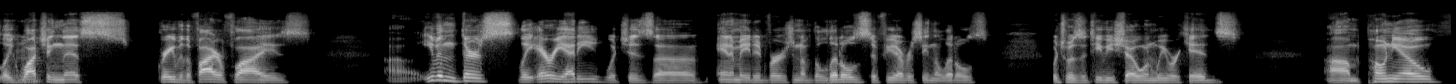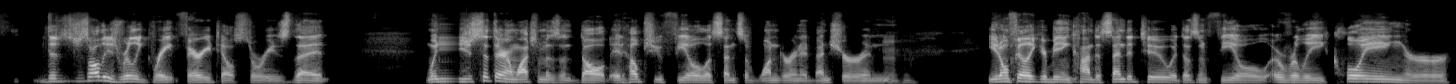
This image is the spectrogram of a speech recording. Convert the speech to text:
Like mm-hmm. watching this, Grave of the Fireflies, uh, even there's like Arrietty, which is a animated version of the Littles. If you've ever seen the Littles, which was a TV show when we were kids. Um, Ponyo, there's just all these really great fairy tale stories that when you just sit there and watch them as an adult, it helps you feel a sense of wonder and adventure and mm-hmm. you don't feel like you're being condescended to. It doesn't feel overly cloying or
